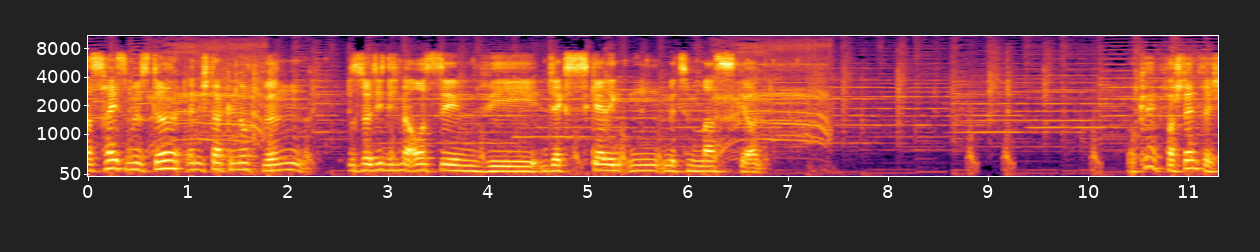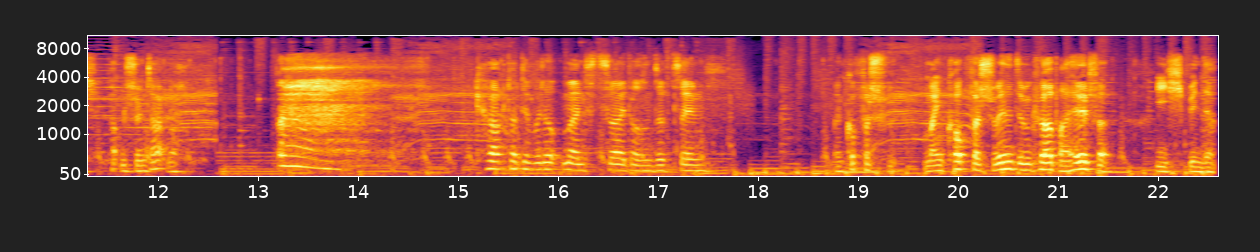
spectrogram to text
Was heißen müsste, wenn ich stark genug bin, sollte ich nicht mehr aussehen wie Jack Skellington mit Maske. Okay, verständlich. Hab einen schönen Tag noch. Ah. Charakter Development 2017. Mein Kopf, verschw mein Kopf verschwindet im Körper. Hilfe! Ich bin der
